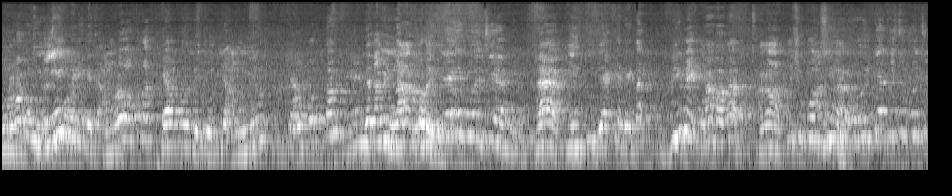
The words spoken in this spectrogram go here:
কোনো রকম নিয়েই বেরিয়ে গেছে। আমরাও অতটা খেয়াল করিনি। যদি আমিও খেয়াল করতাম দেন আমি না করে দিতাম। বলছি আমি। হ্যাঁ কিন্তু দেখেন এটা বিবেক না দাদা আমি আর কিছু বলছি না। ওইটা কিছু বলছি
